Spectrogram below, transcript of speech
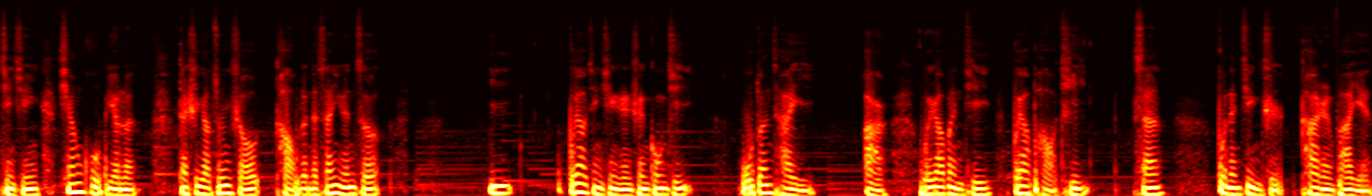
进行相互辩论，但是要遵守讨论的三原则：一、不要进行人身攻击、无端猜疑；二、围绕问题不要跑题。三，不能禁止他人发言。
